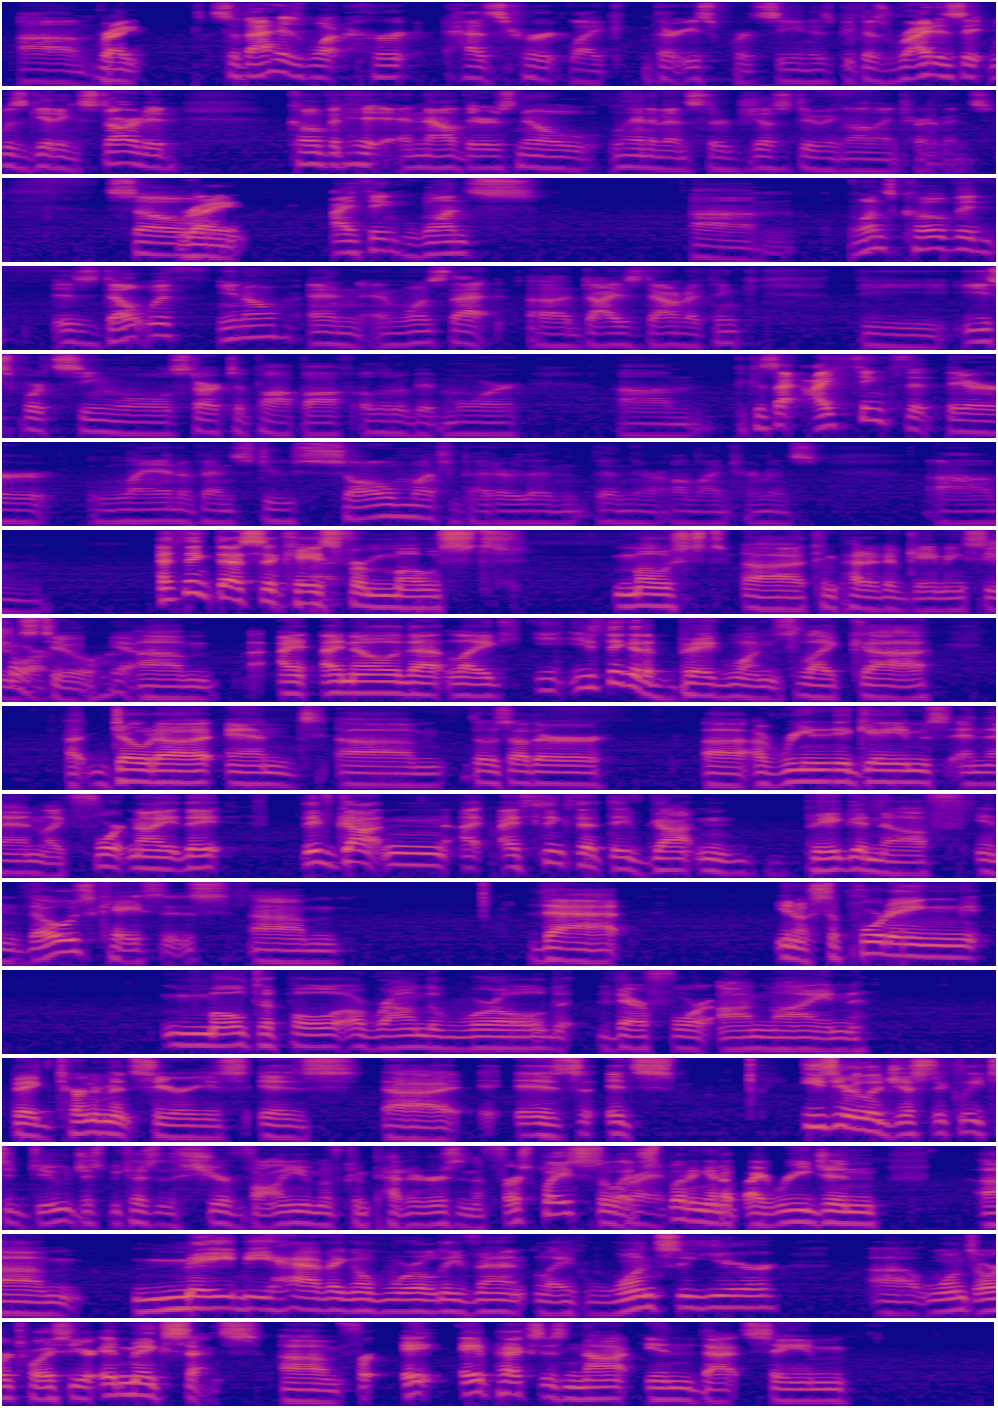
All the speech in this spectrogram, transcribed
Um, right. So that is what hurt has hurt like their esports scene is because right as it was getting started, COVID hit, and now there's no LAN events. They're just doing online tournaments. So Right. I think once, um, once COVID is dealt with, you know, and and once that uh, dies down, I think the esports scene will start to pop off a little bit more. Um, because I, I think that their LAN events do so much better than than their online tournaments. Um, I think that's the case for most most uh, competitive gaming scenes Sure, too. yeah. Um, I I know that like y- you think of the big ones like uh, uh, Dota and um, those other uh, arena games, and then like Fortnite. They they've gotten. I, I think that they've gotten big enough in those cases um, that you know supporting multiple around the world, therefore online big tournament series is uh, is it's easier logistically to do just because of the sheer volume of competitors in the first place. So like Right. splitting it up by region, um, maybe having a world event like once a year, uh, once or twice a year, it makes sense. Um, for a- Apex is not in that same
